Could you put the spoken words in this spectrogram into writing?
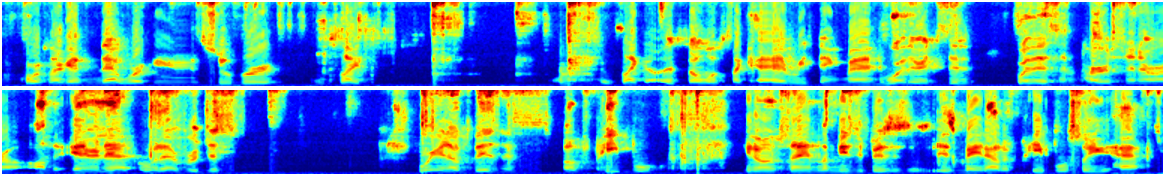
of course, I guess networking is super. It's like, it's like it's almost like everything, man. Whether it's in whether it's in person or on the internet or whatever, just we're in a business of people. You know what I'm saying? The music business is, made out of people, so you have to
